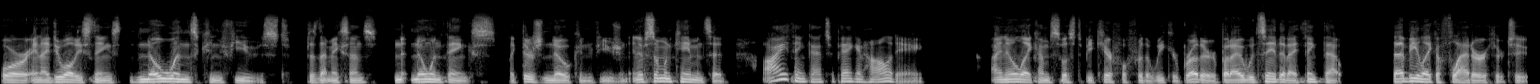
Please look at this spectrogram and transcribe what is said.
or and I do all these things, no one's confused. Does that make sense? N- no one thinks like there's no confusion. And if someone came and said, "I think that's a pagan holiday," I know like I'm supposed to be careful for the weaker brother, but I would say that I think that that'd be like a flat earther too.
